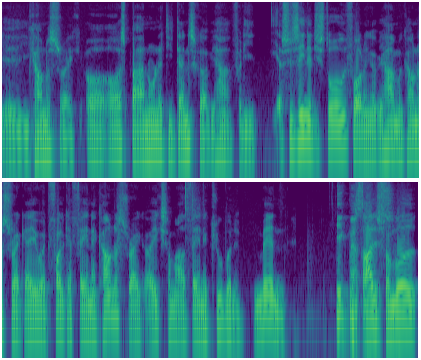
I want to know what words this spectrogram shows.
øh, i Counter-Strike, og, og også bare nogle af de danskere, vi har. Fordi jeg synes, en af de store udfordringer, vi har med Counter-Strike, er jo, at folk er fan af Counter-Strike, og ikke så meget fan af klubberne. Men ikke med Astralis formåede,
